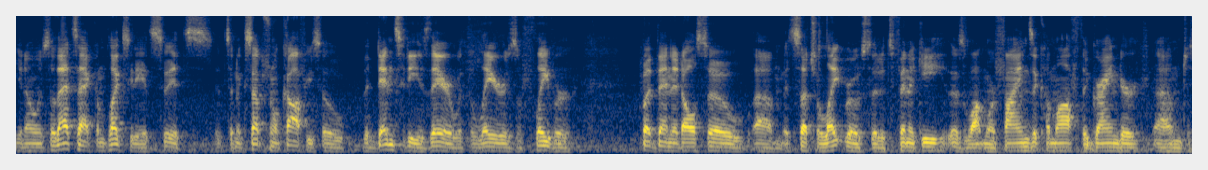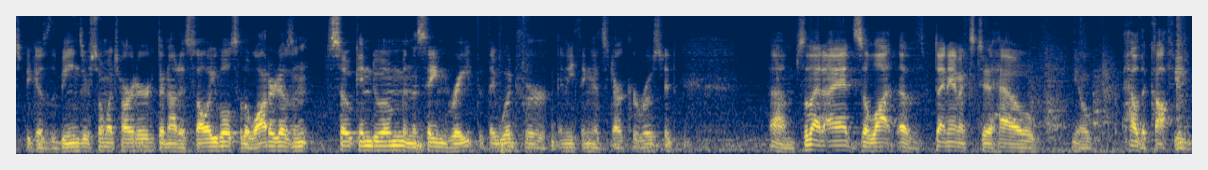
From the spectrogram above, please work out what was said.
You know, so that's that complexity. It's it's it's an exceptional coffee, so the density is there with the layers of flavor, but then it also um, it's such a light roast that it's finicky. There's a lot more fines that come off the grinder um, just because the beans are so much harder. They're not as soluble, so the water doesn't soak into them in the same rate that they would for anything that's darker roasted. Um, so that adds a lot of dynamics to how you know how the coffee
